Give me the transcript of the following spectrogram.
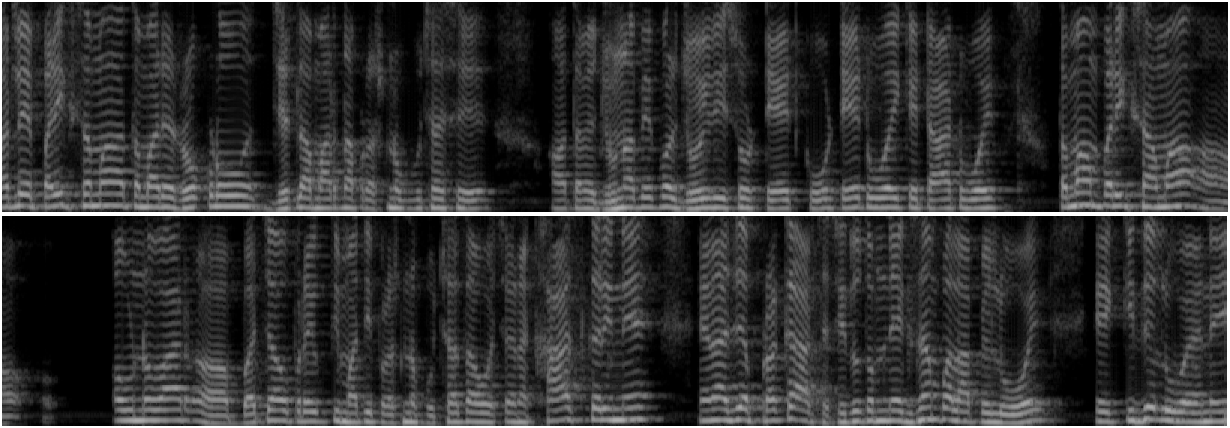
એટલે પરીક્ષામાં તમારે રોકડો જેટલા માર્કના પ્રશ્નો પૂછાશે તમે જૂના પેપર જોઈ લેશો, ટેટ ટેટ હોય કે ટાટ હોય, તમામ પરીક્ષામાં અવનવાર બચાવ પ્રયુક્તિમાંથી પ્રશ્ન પૂછાતા હોય છે અને ખાસ કરીને એના જે પ્રકાર છે, સીધું તમને એક્ઝામ્પલ આપેલું હોય કે કીધેલું હોય અને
